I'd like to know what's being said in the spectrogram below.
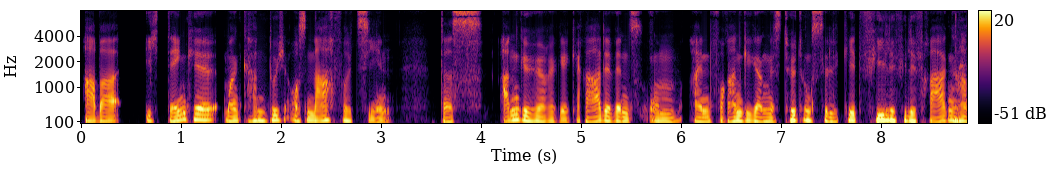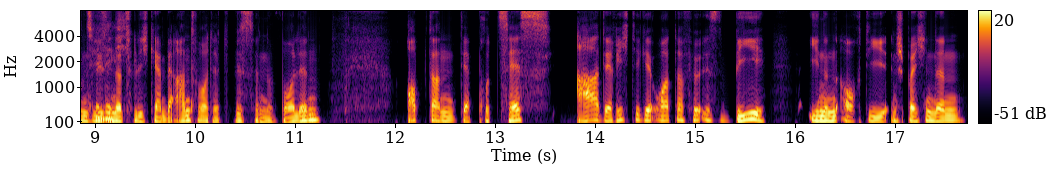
Aber ich denke, man kann durchaus nachvollziehen, dass Angehörige, gerade wenn es um ein vorangegangenes Tötungsdelikt geht, viele, viele Fragen natürlich. haben, die sie natürlich gern beantwortet wissen wollen. Ob dann der Prozess A der richtige Ort dafür ist, B ihnen auch die entsprechenden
